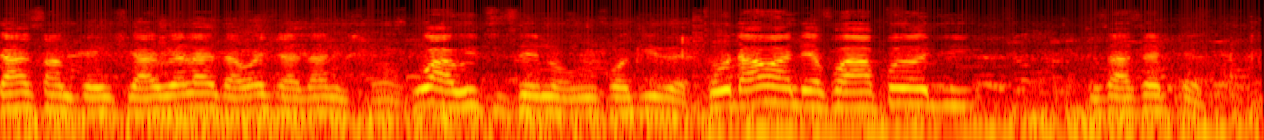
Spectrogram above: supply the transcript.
done something, she has realized that what she has done is wrong. Who are we to say no? We forgive her. So that one, therefore, apology is accepted.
